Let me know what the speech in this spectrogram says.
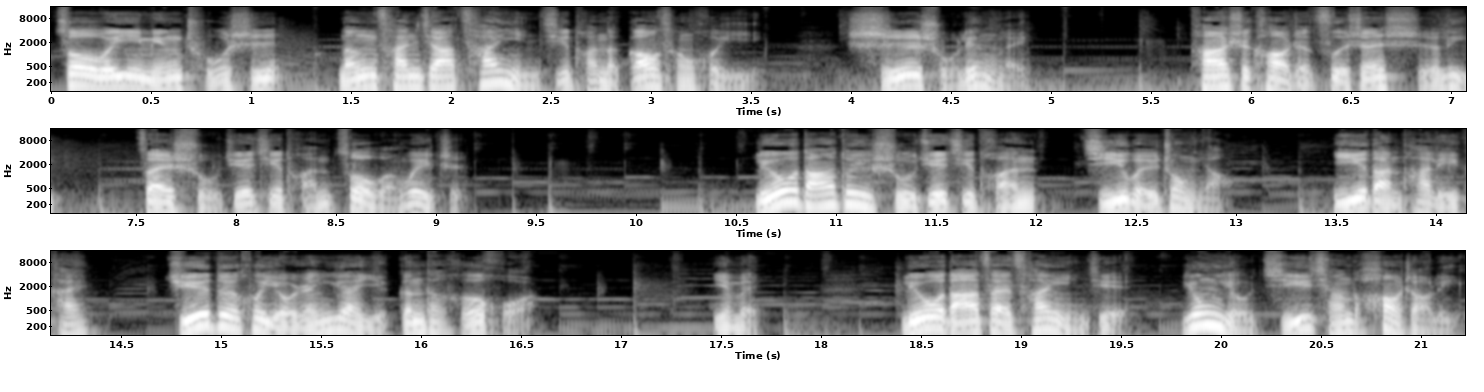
作为一名厨师，能参加餐饮集团的高层会议，实属另类。他是靠着自身实力，在蜀爵集团坐稳位置。刘达对蜀爵集团极为重要，一旦他离开，绝对会有人愿意跟他合伙，因为刘达在餐饮界拥有极强的号召力。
